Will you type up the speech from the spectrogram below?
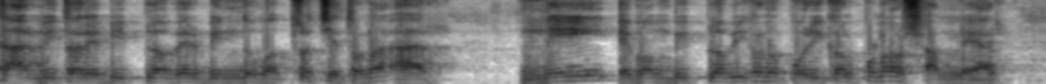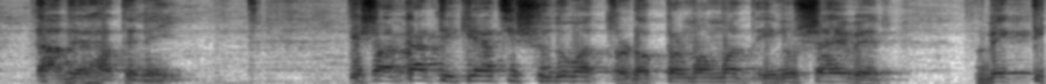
তার ভিতরে বিপ্লবের বিন্দুমাত্র চেতনা আর নেই এবং বিপ্লবী কোনো পরিকল্পনাও সামনে আর তাদের হাতে নেই। এ সরকার টিকে আছে শুধুমাত্র ডক্টর মোহাম্মদ ইনুস সাহেবের ব্যক্তি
